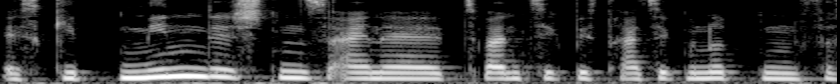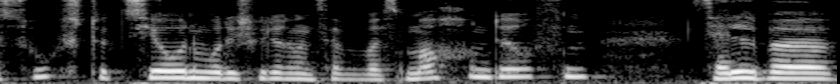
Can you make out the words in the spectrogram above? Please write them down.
Es gibt mindestens eine 20 bis 30 Minuten Versuchsstation, wo die Schülerinnen selber was machen dürfen. Selber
